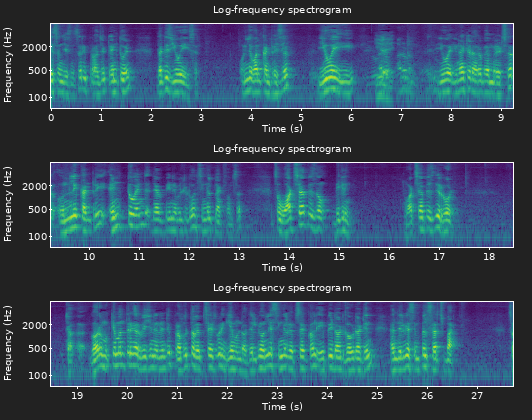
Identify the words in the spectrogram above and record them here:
దేశం చేసింది సార్ ఈ project end to end that is UAE sir only one country sir UAE United Arab Emirates, sir, only country end to end they have been able to do on single platform, sir. So WhatsApp is the beginning. WhatsApp is the గౌరవ ముఖ్యమంత్రి uh, గారి విజన్ ఏంటంటే ప్రభుత్వ వెబ్సైట్స్ కూడా ఇంకేం ఉండవు. There'll be only single website call AP dot gov dot in and there'll be simple search bar so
